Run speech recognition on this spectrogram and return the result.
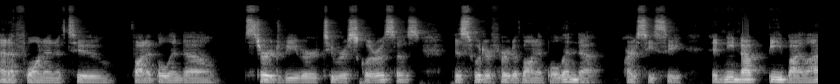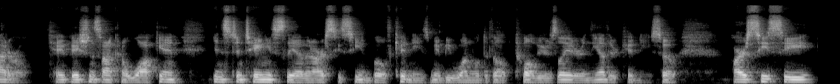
NF1, NF2, von Hippel-Lindau, Sturge-Weber, tuberous sclerosis, this would refer to von Hippel-Lindau, RCC. It need not be bilateral. Okay, patient's not going to walk in instantaneously have an RCC in both kidneys. Maybe one will develop 12 years later in the other kidney. So, RCC,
